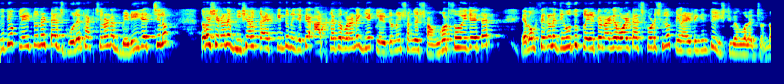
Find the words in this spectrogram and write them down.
যদিও ক্লেটনের টাচ গোলে থাকছিল না বেরিয়ে যাচ্ছিল, তবে সেখানে বিশাল কায়েত কিন্তু নিজেকে আটকাতে পারে না গিয়ে ক্লেটনের সঙ্গে সংঘর্ষ হয়ে যায় তার। এবং সেখানে যেহেতু ক্লেটন আগে বল টাচ করেছিল পেনাল্টি কিন্তু ইস্ট বেঙ্গলের জন্য।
